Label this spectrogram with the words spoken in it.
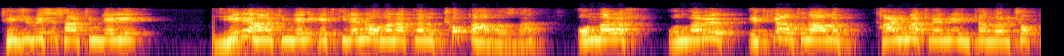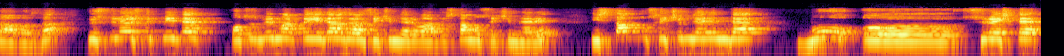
tecrübesiz hakimleri, yeni hakimleri etkileme olanakları çok daha fazla. Onlara onları etki altına alıp talimat verme imkanları çok daha fazla. Üstüne üstlük bir de 31 Mart ve 7 Haziran seçimleri vardı İstanbul seçimleri. İstanbul seçimlerinde bu e, süreçte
